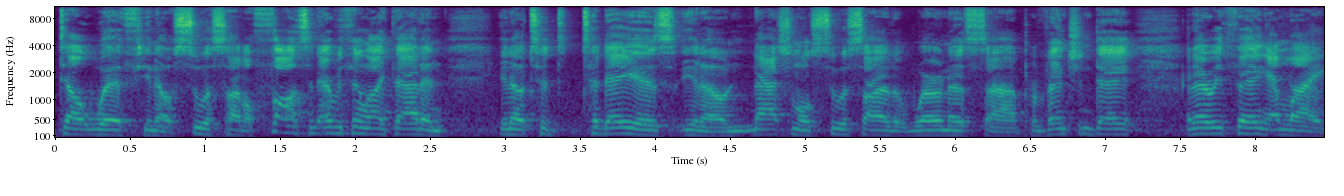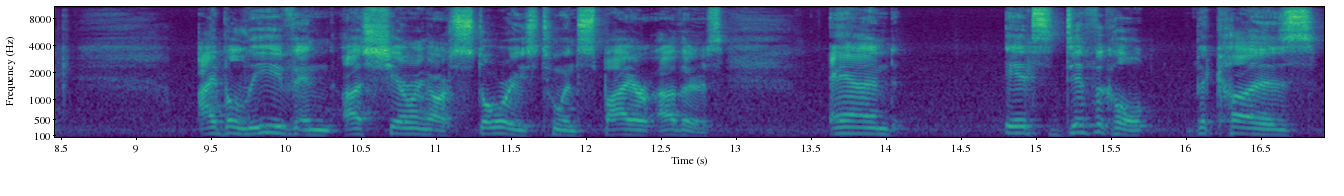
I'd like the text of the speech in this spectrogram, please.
dealt with, you know, suicidal thoughts and everything like that. And, you know, today is, you know, National Suicide Awareness uh, Prevention Day and everything. And like, I believe in us sharing our stories to inspire others. And it's difficult because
